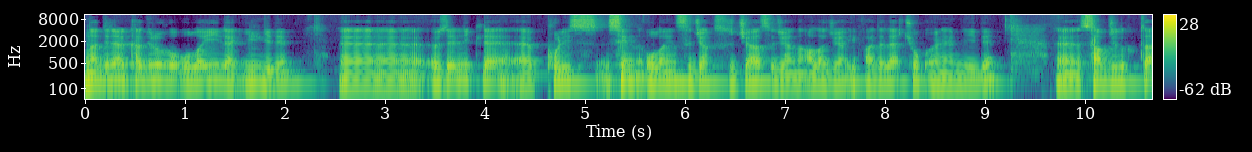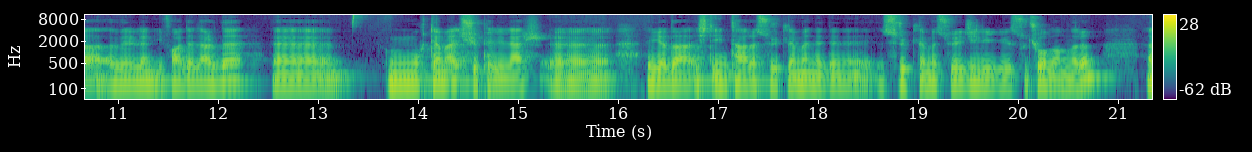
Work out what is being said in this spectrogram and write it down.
Nadire Kadirova olayıyla ilgili e, özellikle polisin olayın sıcak sıcağı sıcağına alacağı ifadeler çok önemliydi. Savcılıkta verilen ifadelerde muhtemel şüpheliler e, ya da işte intihara sürükleme nedeni sürükleme süreciyle ilgili suçu olanların e,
